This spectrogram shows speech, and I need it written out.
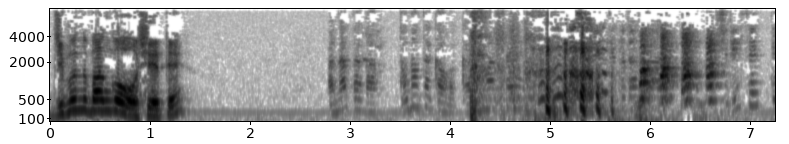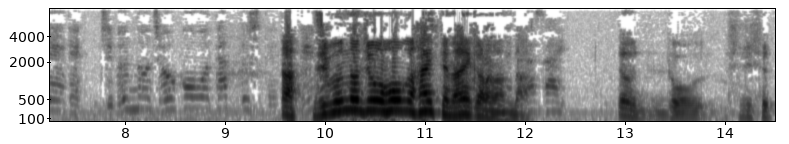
自分の番号を教えて。あなたがどなたかわかりません。教えてください。シリ設定で自分の情報をタップして。あ、自分の情報が入ってないからなんだ。でも、どう指示設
